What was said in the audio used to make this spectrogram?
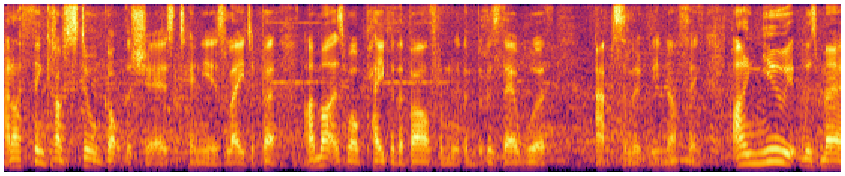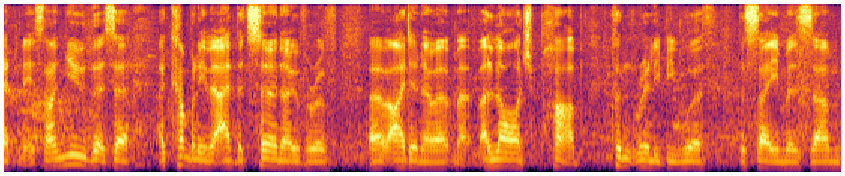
And I think I've still got the shares 10 years later, but I might as well paper the bathroom with them because they're worth absolutely nothing. I knew it was madness. I knew that a, a company that had the turnover of, uh, I don't know, a, a large pub couldn't really be worth the same as um,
